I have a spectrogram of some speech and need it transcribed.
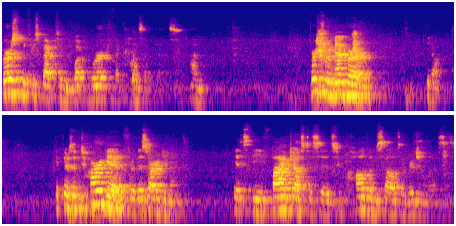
first with respect to what work the concept does. Um, first remember, you know, if there's a target for this argument, it's the five justices who call themselves originalists,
